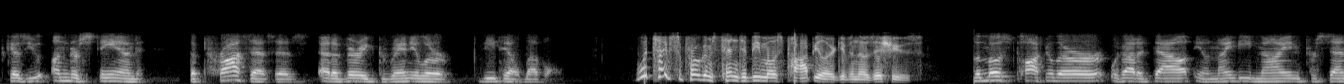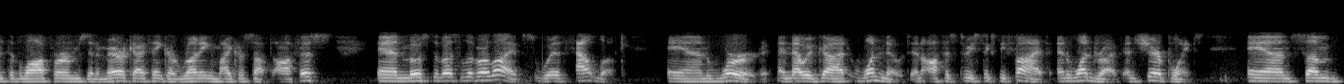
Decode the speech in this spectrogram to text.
because you understand the processes at a very granular, detailed level. What types of programs tend to be most popular given those issues? The most popular, without a doubt, you know, 99% of law firms in America, I think, are running Microsoft Office. And most of us live our lives with Outlook and Word. And now we've got OneNote and Office 365 and OneDrive and SharePoint and some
